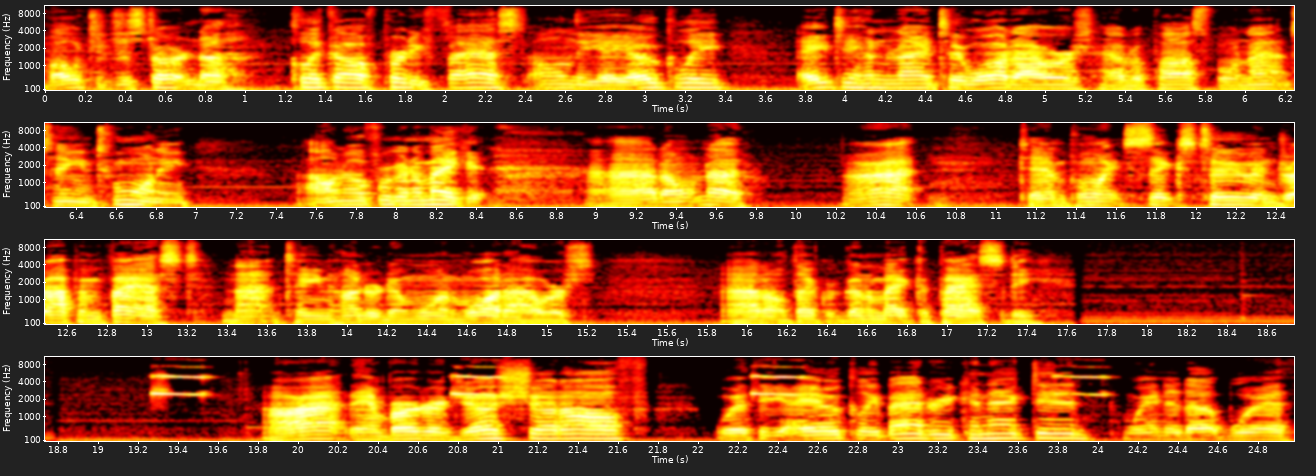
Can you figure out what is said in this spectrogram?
Voltage is starting to click off pretty fast on the Aokly. 1892 watt hours out of a possible 1920. I don't know if we're going to make it. I don't know. All right, 10.62 and dropping fast, 1901 watt hours. I don't think we're going to make capacity. All right, the inverter just shut off with the A. Battery connected. We ended up with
